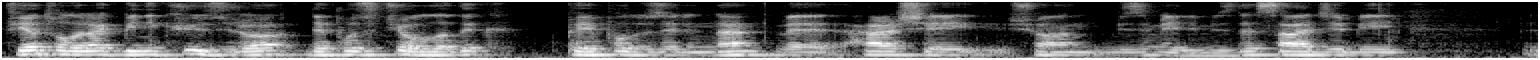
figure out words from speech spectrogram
fiyat olarak 1200 euro depozit yolladık PayPal üzerinden ve her şey şu an bizim elimizde. Sadece bir e,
